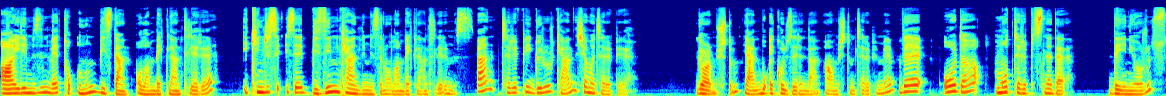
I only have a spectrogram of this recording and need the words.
ailemizin ve toplumun bizden olan beklentileri. İkincisi ise bizim kendimizden olan beklentilerimiz. Ben terapi görürken şema terapi görmüştüm. Yani bu ekol üzerinden almıştım terapimi ve orada mod terapisine de değiniyoruz.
